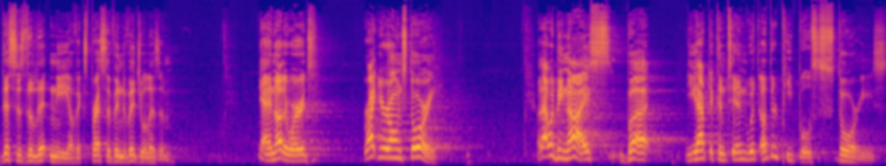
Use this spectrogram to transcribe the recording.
This is the litany of expressive individualism. Yeah, in other words, write your own story. Well, that would be nice, but you have to contend with other people's stories.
